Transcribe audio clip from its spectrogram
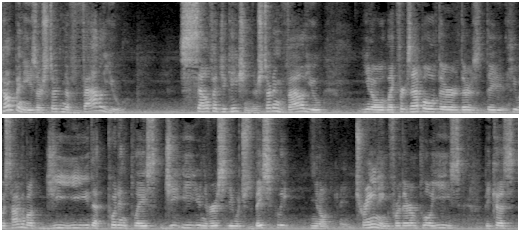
companies are starting to value self-education. They're starting value, you know, like for example, there there's the he was talking about GE that put in place GE University, which is basically you know training for their employees because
